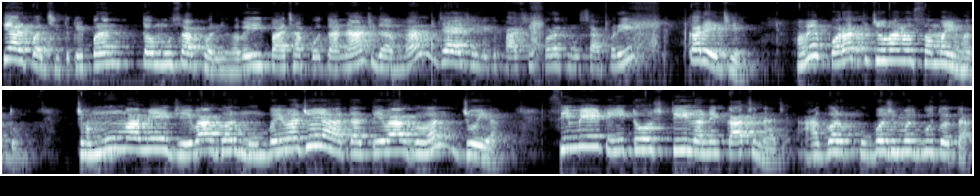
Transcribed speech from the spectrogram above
ત્યાર પછી તો કે પરંતુ મુસાફરી, હવે એ પાછા પોતાના જ ગામમાં જાય છે એટલે કે પાછી પરત મુસાફરી કરે છે. હવે પરત જવાનો સમય હતો. જમ્મુમાં મેં જેવા ઘર મુંબઈમાં જોયા હતા તેવા ઘર જોયા. સિમેન્ટ, ઈંટો, સ્ટીલ અને કાચના જ. આ ઘર ખૂબ જ મજબૂત હતા.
